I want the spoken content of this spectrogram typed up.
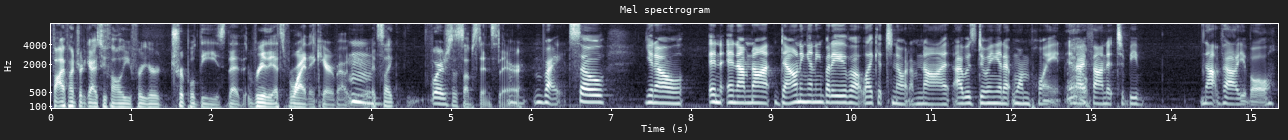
500 guys who follow you for your triple D's? That really that's why they care about Mm. you. It's like where's the substance there? Right. So, you know, and and I'm not downing anybody about like it to know it. I'm not. I was doing it at one point and I found it to be not valuable.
